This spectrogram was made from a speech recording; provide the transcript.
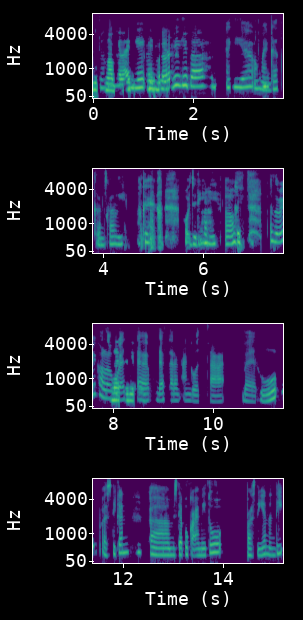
butuh Dua angkatan. lagi jadinya. lagi kita. Eh, iya, oh my god keren sekali. Oke, kok jadi ini, mmm, sebenarnya kalau Benar buat, gitu. eee, pendaftaran anggota baru pasti kan, mmm, setiap UKM itu pastinya nanti,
